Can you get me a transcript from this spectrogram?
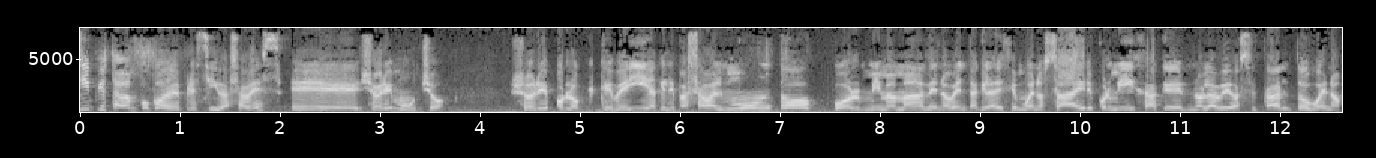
principio estaba un poco depresiva, ¿sabes? Eh, lloré mucho. Lloré por lo que veía que le pasaba al mundo, por mi mamá de 90 que la dejé en Buenos Aires, por mi hija que no la veo hace tanto. Bueno,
